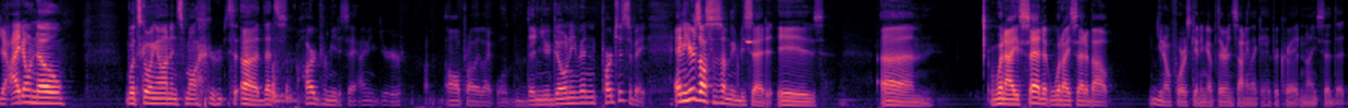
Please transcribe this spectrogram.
Yeah, I don't know what's going on in small groups. Uh that's hard for me to say. I mean, you're all probably like, "Well, then you don't even participate." And here's also something to be said is um when I said what I said about you know, Forrest getting up there and sounding like a hypocrite and I said that,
